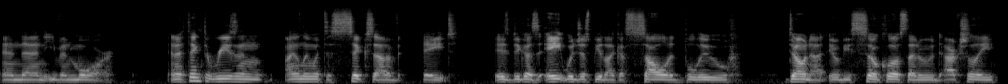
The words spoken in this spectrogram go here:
and then even more. And I think the reason I only went to six out of eight is because eight would just be like a solid blue donut. It would be so close that it would actually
